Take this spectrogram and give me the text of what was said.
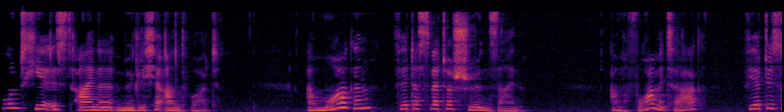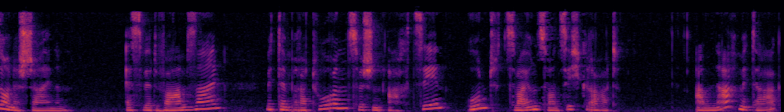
Und hier ist eine mögliche Antwort. Am Morgen wird das Wetter schön sein. Am Vormittag wird die Sonne scheinen. Es wird warm sein mit Temperaturen zwischen 18 und 22 Grad. Am Nachmittag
